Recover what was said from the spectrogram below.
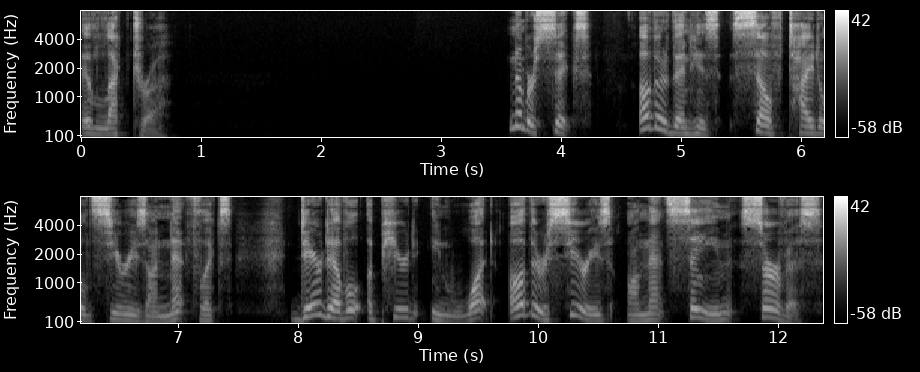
Elektra. Number 6. Other than his self titled series on Netflix, Daredevil appeared in what other series on that same service?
